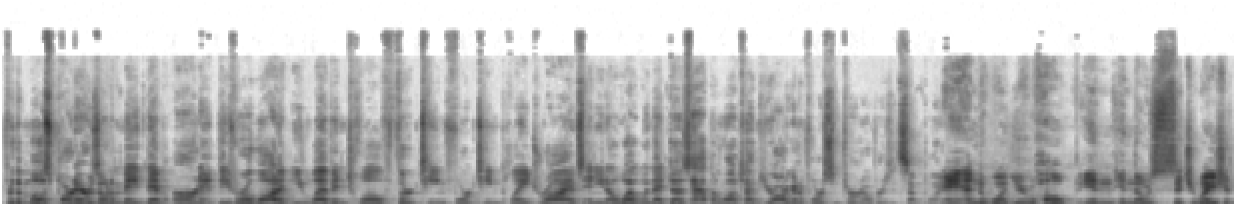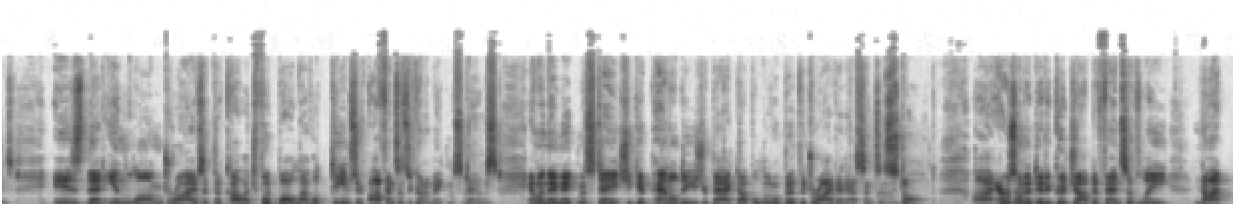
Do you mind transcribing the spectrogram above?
For the most part, Arizona made them earn it. These were a lot of 11, 12, 13, 14 play drives. And you know what? When that does happen, a lot of times you are going to force some turnovers at some point. And what you hope in in those situations is that in long drives at the college football level, teams offenses are going to make mistakes. And when they make mistakes, you get penalties. You're backed up a little bit. The drive, in essence, is stalled. Uh, Arizona did a good job defensively, not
